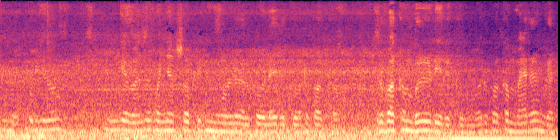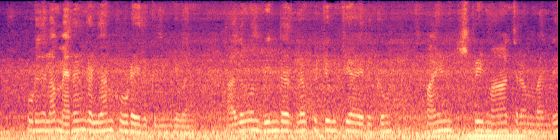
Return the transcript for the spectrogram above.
இது எப்படியோ இங்கே வந்து கொஞ்சம் ஷாப்பிங் மால்கள் போல இருக்கு ஒரு பக்கம் ஒரு பக்கம் வீடு இருக்கும் ஒரு பக்கம் மரங்கள் கூடுதலாக மரங்கள் தான் கூட இருக்கும் இங்கே வந்து. அதுவும் விண்டரில் குச்சி குச்சியாக இருக்கும். பைன் ஸ்ட்ரீ மாத்திரம் வந்து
